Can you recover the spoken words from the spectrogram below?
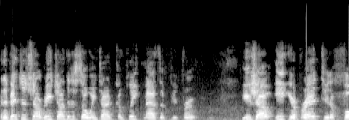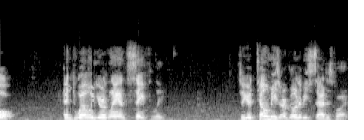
And the vintage shall reach unto the sowing time, complete massive fruit. You shall eat your bread to the full, and dwell in your land safely. So your telmes are going to be satisfied.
